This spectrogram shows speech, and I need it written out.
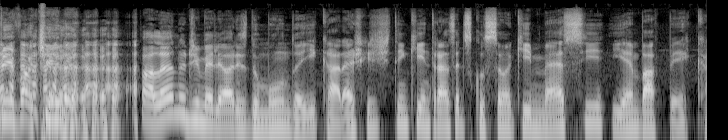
Viva Chile! Falando de melhores do mundo aí, cara, acho que a gente tem que entrar nessa discussão aqui, Messi e Mbappé, cara.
